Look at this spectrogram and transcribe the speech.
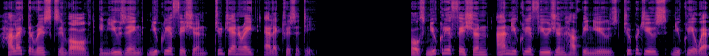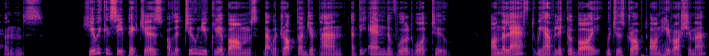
highlight the risks involved in using nuclear fission to generate electricity. Both nuclear fission and nuclear fusion have been used to produce nuclear weapons. Here we can see pictures of the two nuclear bombs that were dropped on Japan at the end of World War II. On the left, we have Little Boy, which was dropped on Hiroshima,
